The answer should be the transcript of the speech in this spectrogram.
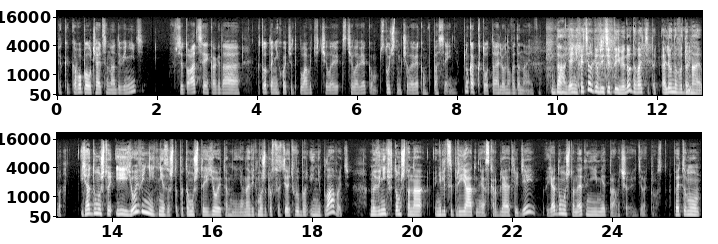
Так и кого, получается, надо винить в ситуации, когда кто-то не хочет плавать в чело- с человеком, с тучным человеком в бассейне? Ну, как кто-то, Алена Водонаева. Да, я не хотел говорить это имя, но давайте так. Алена Водонаева. Я думаю, что и ее винить не за что, потому что ее это мнение. Она ведь может просто сделать выбор и не плавать. Но винить в том, что она нелицеприятная и оскорбляет людей, я думаю, что на это не имеет права человек делать просто. Поэтому,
